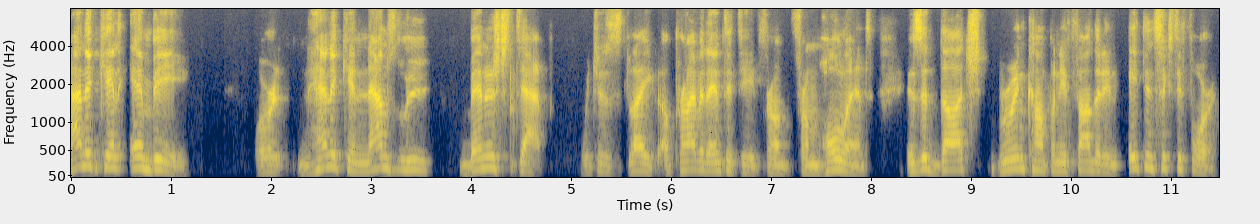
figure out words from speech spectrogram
Heineken MB or Heineken Namsli Benenstap, which is like a private entity from, from Holland, is a Dutch brewing company founded in 1864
